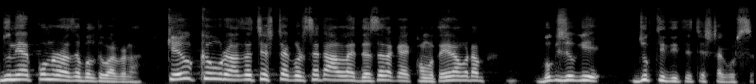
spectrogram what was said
দুনিয়ার কোনো রাজা বলতে পারবে না। কেউ কেউ রাজা চেষ্টা করছে, এটা আল্লাহ দেশে তাকে ক্ষমতা। এরকম একটা বুকযুগী যুক্তি দিতে চেষ্টা করছে।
